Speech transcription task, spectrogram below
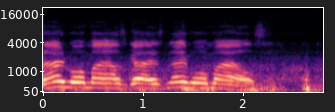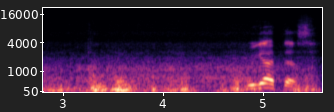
Nine more miles, guys. Nine more miles. We got this.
